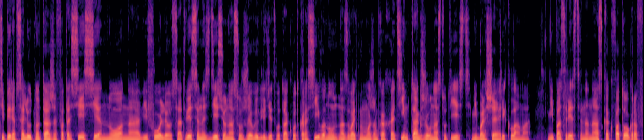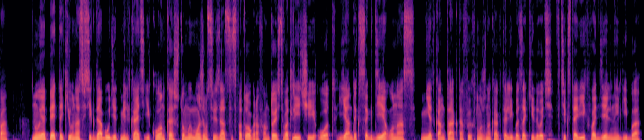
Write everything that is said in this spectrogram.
Теперь абсолютно та же фотосессия, но на Vfolio. Соответственно, здесь у нас уже выглядит вот так вот красиво, ну, назвать мы можем как хотим. Также у нас тут есть небольшая реклама непосредственно нас, как фотографа. Ну и опять-таки у нас всегда будет мелькать иконка, что мы можем связаться с фотографом. То есть в отличие от Яндекса, где у нас нет контактов, их нужно как-то либо закидывать в текстовик в отдельный, либо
